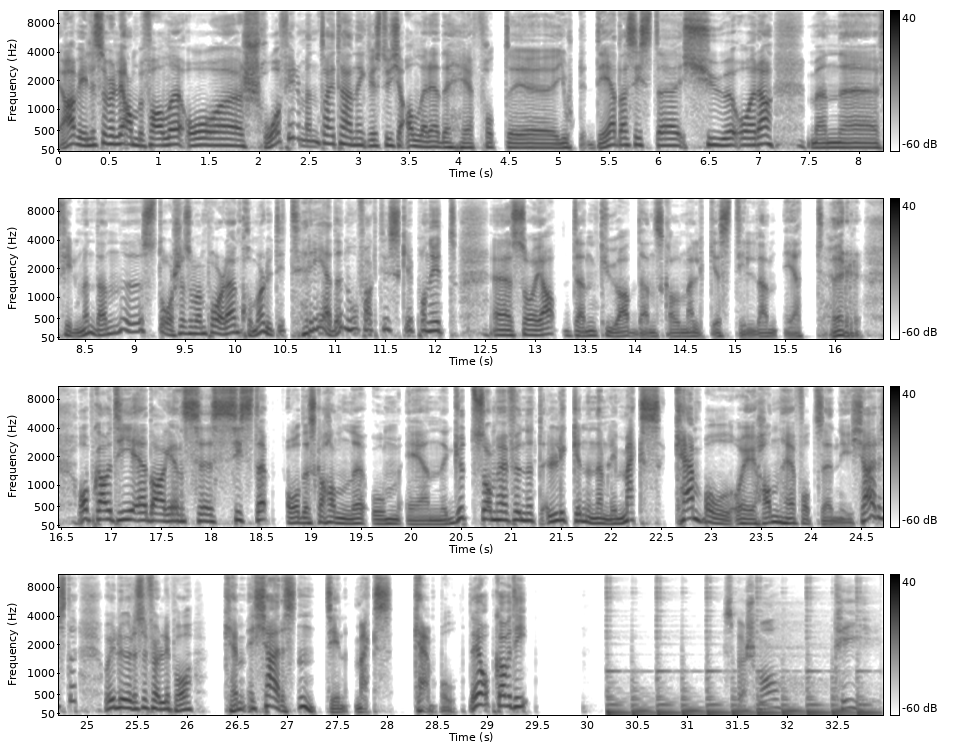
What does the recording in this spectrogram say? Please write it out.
jeg vil selvfølgelig anbefale å se filmen Titanic hvis du ikke allerede har fått eh, gjort det de siste 20 åra, men eh, filmen den eh, står seg som en påle. Den kommer ut i 3D nå, faktisk, på nytt, så ja, den kua den skal melkes til den er tørr. Oppgave ti er dagens siste, og det skal handle om en gutt som har funnet lykken, nemlig Max Campbell, og han har fått seg en ny kjæreste, og vi lurer selvfølgelig på hvem er kjæresten til Max Campbell? Det er oppgave ti. Spørsmål 10.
